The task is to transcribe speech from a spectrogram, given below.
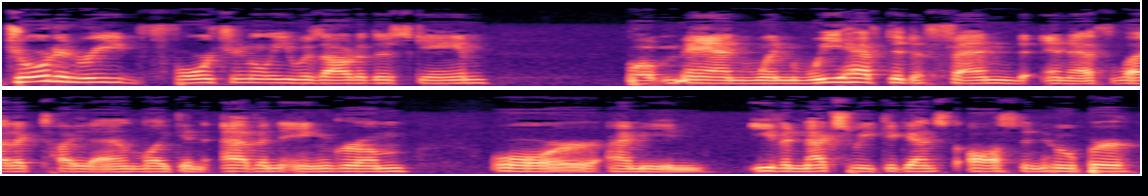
Jordan Reed fortunately was out of this game. But man, when we have to defend an athletic tight end like an Evan Engram, or I mean, even next week against Austin Hooper,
